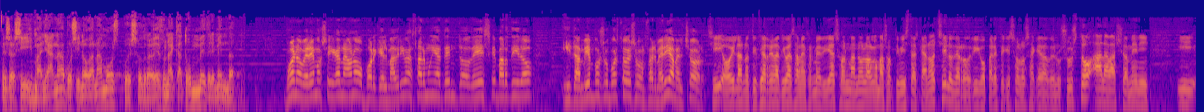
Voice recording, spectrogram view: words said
Es así. Y mañana, pues si no ganamos, pues otra vez una hecatombe tremenda. Bueno, veremos si gana o no, porque el Madrid va a estar muy atento de ese partido y también, por supuesto, de su enfermería, Melchor. Sí, hoy las noticias relativas a la enfermería son, Manolo, algo más optimistas que anoche. Lo de Rodrigo parece que solo se ha quedado en un susto. Álava, Schuameni y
